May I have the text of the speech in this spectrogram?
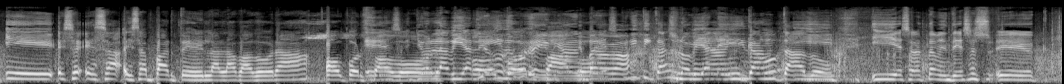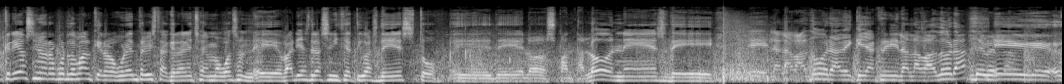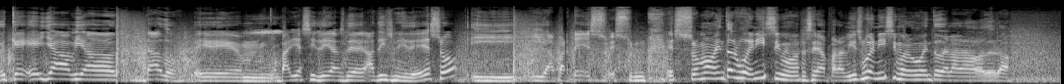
y ese- esa, esa parte, la lavadora, oh por Es- favor. yo la había oh, leído en, varias críticas, lo había leído encantado. Y, y exactamente, eso es, eh, creo, si no recuerdo mal, que en alguna entrevista que le han hecho a Emma Watson, eh, varias de las iniciativas de esto, eh, de los pantalones, de eh, la lavadora, de que ella cree la lavadora, De que ella había dado eh, varias ideas de, a Disney de eso y, y aparte es, es un- es- son momentos buenísimos, o sea, para mí es buenísimo el momento de la lavadora.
